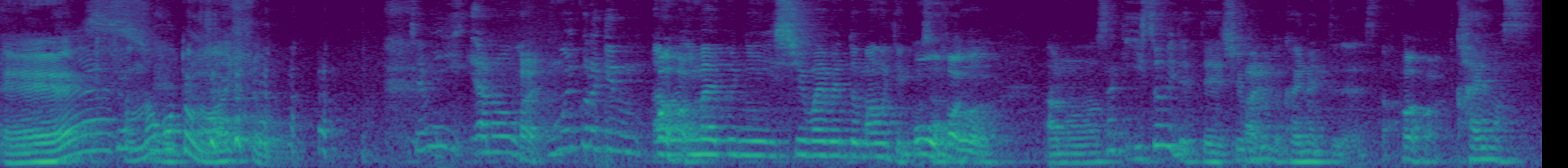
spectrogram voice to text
えー、そんなことないっしょ。ちなみにあの、はい。もう一個だけあの、はいはい。今井君にシウマイ弁当マウンティングをすると、はいはい。あのさっき急いでてシウマイ弁当買えないって言ったじゃないですか、はいはい。買えます。え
